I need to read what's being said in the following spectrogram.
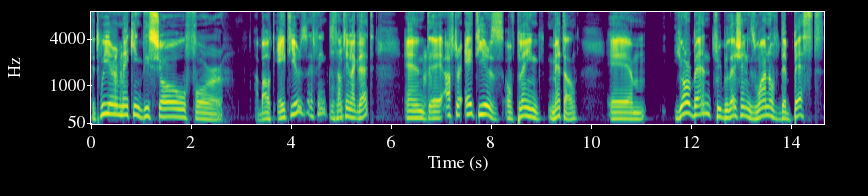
that we are Mm-hmm. making this show for about eight years, I think, something like that. And Mm-hmm. uh, after eight years of playing metal, um, your band Tribulation is one of the best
